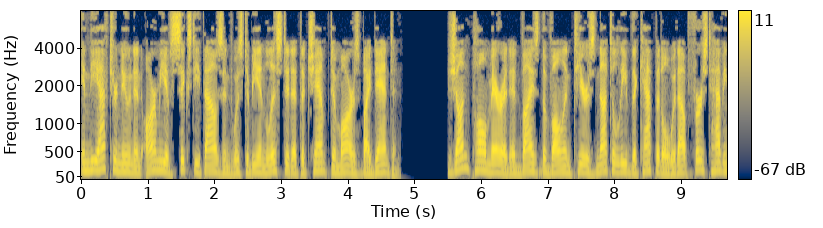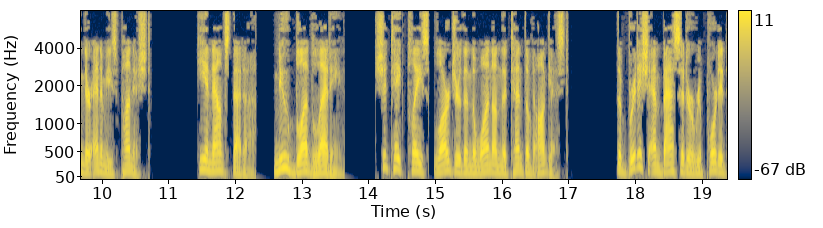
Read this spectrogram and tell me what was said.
In the afternoon an army of 60,000 was to be enlisted at the Champ de Mars by Danton. Jean-Paul Marat advised the volunteers not to leave the capital without first having their enemies punished. He announced that a «new blood-letting» should take place, larger than the one on 10 August. The British ambassador reported,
